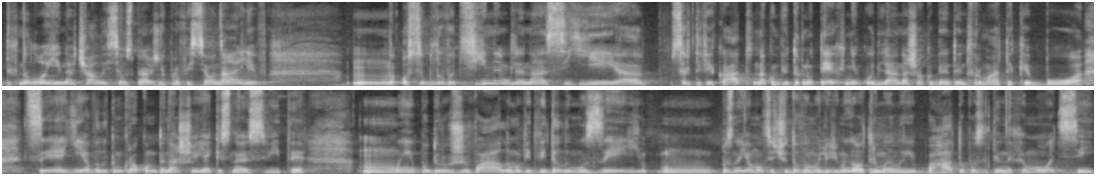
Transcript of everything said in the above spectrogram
технології, навчалися у справжніх професіоналів. Особливо цінним для нас є сертифікат на комп'ютерну техніку для нашого кабінету інформатики, бо це є великим кроком до нашої якісної освіти. Ми подорожували, ми відвідали музей, познайомилися з чудовими людьми, отримали багато позитивних емоцій.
